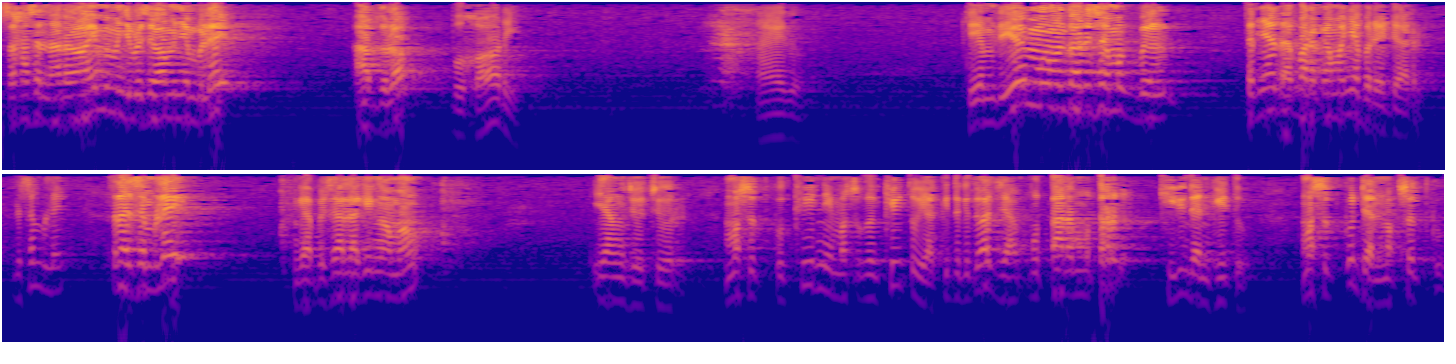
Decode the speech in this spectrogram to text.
Sahasan Ar-Rahim menyembelih siapa menyembelih Abdullah Bukhari. Nah itu. Diam-diam mengomentari sama Mukbil. Ternyata rekamannya beredar. Disembelih. Setelah disembelih, nggak bisa lagi ngomong yang jujur. Maksudku gini, maksudku gitu ya, gitu-gitu aja, mutar-mutar gini dan gitu. Maksudku dan maksudku.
